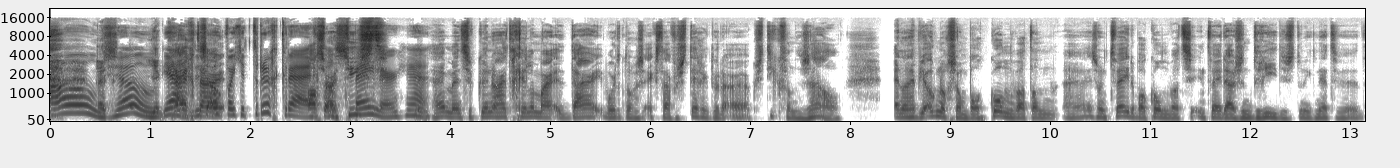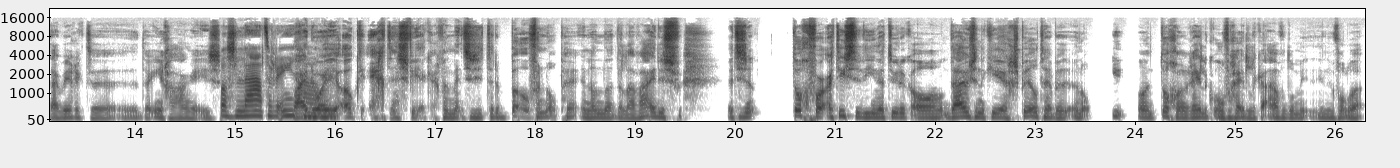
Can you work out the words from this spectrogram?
Oh, het, zo. Je ja, dus ook wat je terugkrijgt als, als artiest, speler. Ja. Hè, mensen kunnen hard gillen, maar daar wordt het nog eens extra versterkt door de akoestiek van de zaal. En dan heb je ook nog zo'n balkon, wat dan, uh, zo'n tweede balkon, wat in 2003, dus toen ik net uh, daar werkte, uh, erin gehangen is. Pas later ingehangen. Waardoor je ook echt een sfeer krijgt. Want mensen zitten er bovenop hè, en dan de lawaai. Dus het is een, toch voor artiesten die natuurlijk al duizenden keer gespeeld hebben, een, een, toch een redelijk onvergetelijke avond om in, in, een volle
